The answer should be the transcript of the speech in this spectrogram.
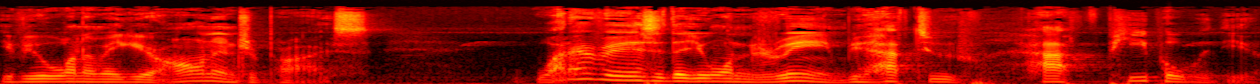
if you want to make your own enterprise, whatever it is that you want to dream, you have to have people with you.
